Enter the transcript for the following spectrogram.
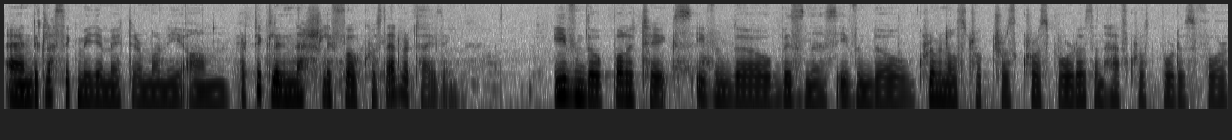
and the classic media made their money on particularly nationally focused advertising even though politics, even though business, even though criminal structures cross borders and have crossed borders for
